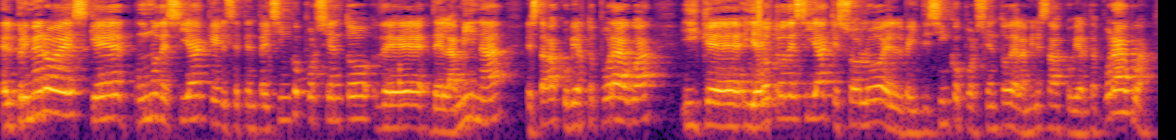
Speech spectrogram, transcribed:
El primero es que uno decía que el 75% de, de la mina estaba cubierto por agua y, que, y el otro decía que solo el 25% de la mina estaba cubierta por agua.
